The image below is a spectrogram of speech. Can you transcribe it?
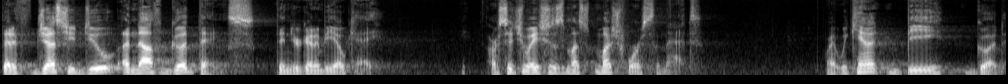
that if just you do enough good things, then you're going to be okay. Our situation is much, much worse than that. Right? We can't be good.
